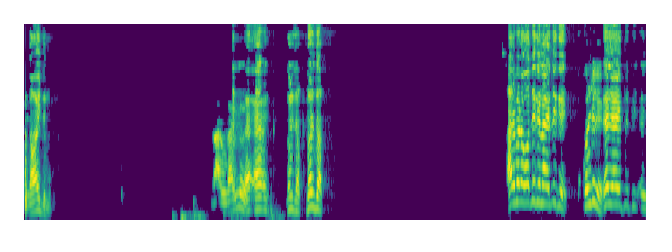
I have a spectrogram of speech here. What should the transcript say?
গাওয়াই দেবো গান গাইলে। ধরি ধর ধরি ধর আরে বেটা ওদিকে না এদিকে। কোন দিকে? এই যে, এই।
